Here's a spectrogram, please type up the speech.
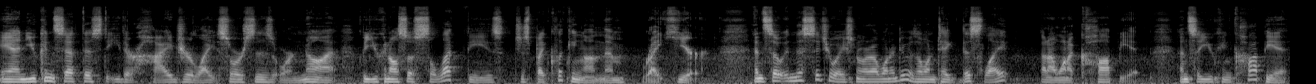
And you can set this to either hide your light sources or not, but you can also select these just by clicking on them right here. And so in this situation, what I want to do is I want to take this light and I want to copy it. And so you can copy it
